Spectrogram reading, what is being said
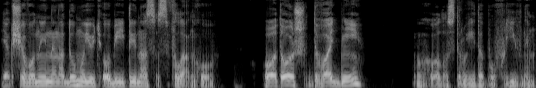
якщо вони не надумають обійти нас з флангу. Отож, два дні. Голос друїда був рівним,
